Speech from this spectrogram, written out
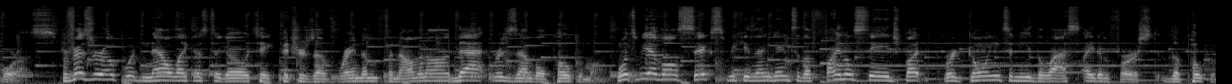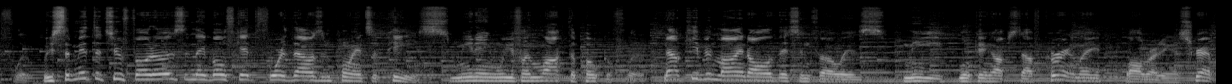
for us. Professor Oak would now like us to go take pictures of random phenomena that resemble Pokemon. Once we have all six, we can then get into the final stage, but we're going to need the last item first, the Pokeflute. We submit the two photos and they both get 4,000 points apiece, meaning we've unlocked the Pokeflute. Now keep in mind all of this info is me looking up stuff currently while writing a script.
